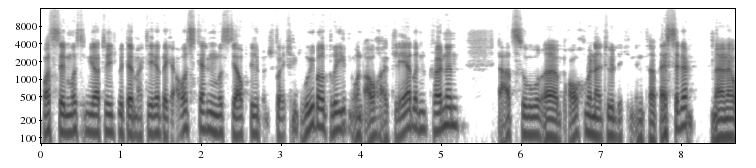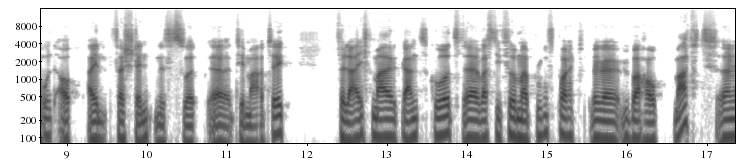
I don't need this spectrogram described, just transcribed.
trotzdem muss ich mich natürlich mit der Materie auskennen, muss sie auch dementsprechend rüberbringen und auch erklären können. Dazu äh, brauchen wir natürlich ein Interesse äh, und auch ein Verständnis zur äh, Thematik. Vielleicht mal ganz kurz, äh, was die Firma Proofpoint äh, überhaupt macht. Ähm,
